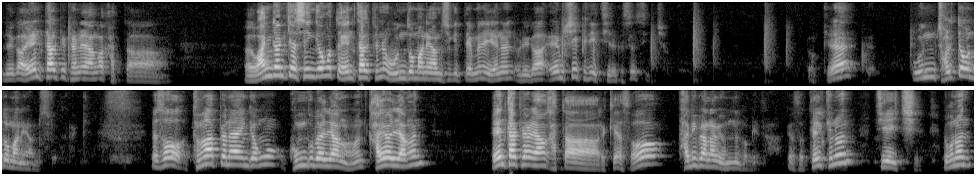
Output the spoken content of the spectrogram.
우리가 엔탈피 변화량과 같다. 어, 완전 가스인 경우 또 엔탈피는 온도만의 함수이기 때문에 얘는 우리가 MCPDT 이렇게 쓸 수 있죠. 이렇게 온 절대 온도만의 함수로. 그래서 등압 변화인 경우 공급열량은 가열량은 엔탈피 변화량과 같다 이렇게 해서 답이 변함이 없는 겁니다. 그래서 델큐는 DH. 이거는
